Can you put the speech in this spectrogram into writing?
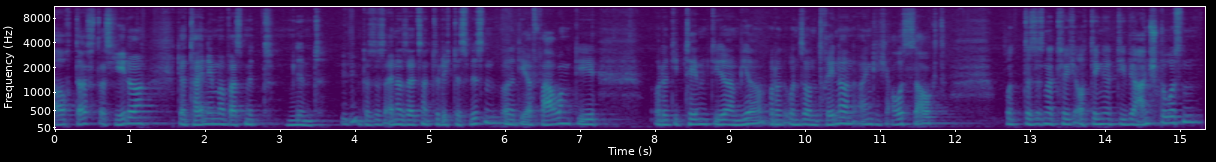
auch das, dass jeder der Teilnehmer was mitnimmt. Mhm. Das ist einerseits natürlich das Wissen oder die Erfahrung, die oder die Themen, die er mir oder unseren Trainern eigentlich aussaugt. Und das ist natürlich auch Dinge, die wir anstoßen,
